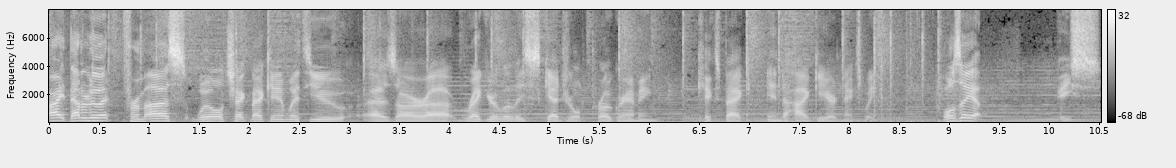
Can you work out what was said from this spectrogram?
All right, that'll do it from us. We'll check back in with you as our uh, regularly scheduled programming kicks back into high gear next week. We'll see ya. Peace.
